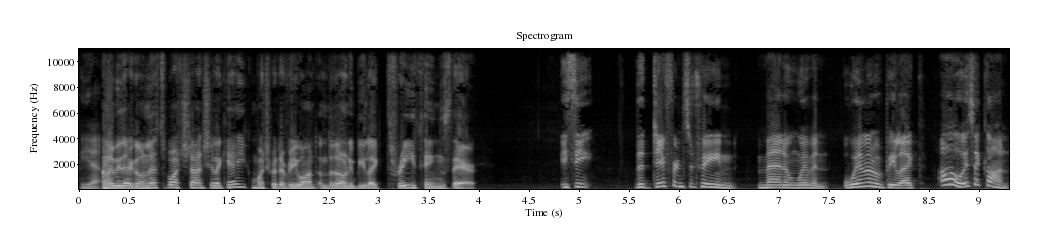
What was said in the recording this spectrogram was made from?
Yeah. And I'd be there going, let's watch that. And she's like, yeah, you can watch whatever you want. And there'd only be like three things there. You see, the difference between men and women, women would be like, oh, is it gone?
